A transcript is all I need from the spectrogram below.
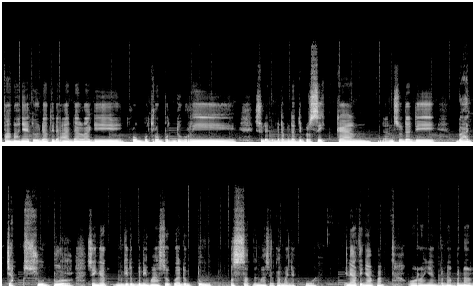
Tanahnya itu sudah tidak ada lagi rumput-rumput duri sudah benar-benar dibersihkan dan sudah dibajak subur sehingga begitu benih masuk waduh tumbuh pesat dan menghasilkan banyak buah. Ini artinya apa? Orang yang benar-benar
